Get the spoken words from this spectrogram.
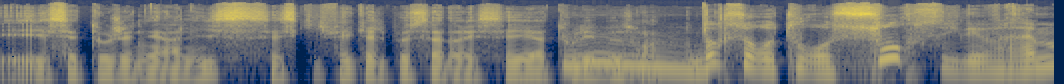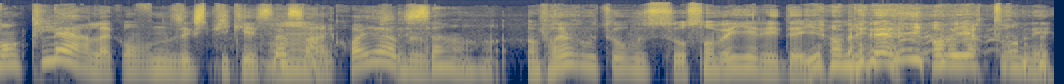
Et cette eau généraliste, c'est ce qui fait qu'elle peut s'adresser à tous les besoins. Mmh. Donc ce retour aux sources, il est vraiment clair là quand vous nous expliquez ça, c'est mmh. incroyable. C'est ça, un vrai retour aux sources. On va y aller d'ailleurs, Mélanie, on va y retourner.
